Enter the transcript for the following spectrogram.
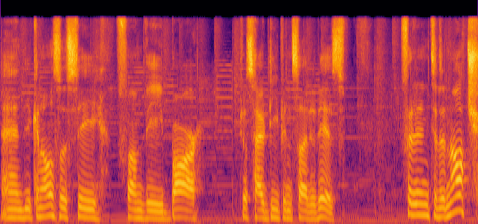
And you can also see from the bar just how deep inside it is. Fit it into the notch,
